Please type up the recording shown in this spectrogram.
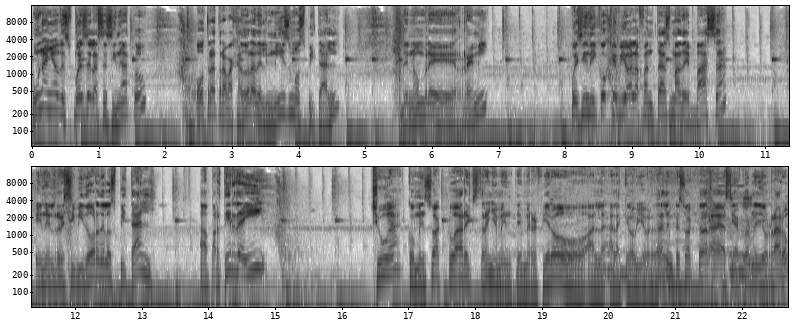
Un año después del asesinato, otra trabajadora del mismo hospital de nombre Remy, pues indicó que vio a la fantasma de Baza en el recibidor del hospital. A partir de ahí, Chua comenzó a actuar extrañamente. Me refiero a la, que lo vio, ¿verdad? Le empezó a actuar, así actuar medio raro.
